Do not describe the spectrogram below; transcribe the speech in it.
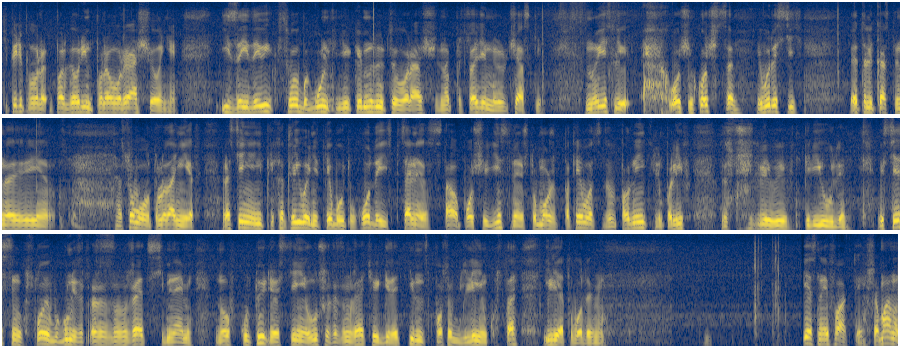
теперь поговорим про выращивание. Из-за ядовитых свой багульник не рекомендуется выращивать на предсадебном участке. Но если очень хочется вырастить, это лекарственное особого труда нет. Растение неприхотливо, не требует ухода и специального состава почвы. Единственное, что может потребоваться, дополнительный полив в засушительные периоды. В естественных условиях багульник размножается семенами, но в культуре растения лучше размножать вегетативным способом деления куста или отводами. Интересные факты. Шаманы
